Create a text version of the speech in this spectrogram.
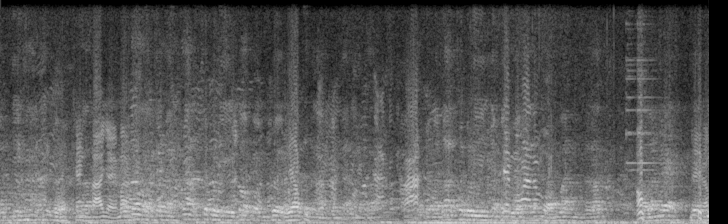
วันที่ห้าที่หกแข้งขาใหญ่มากแล้วก็จังหวัดราชบุรีก็เป็นด้วยเดี๋ยวจังหวัดราชบุรีจะเป็นวันสองวันนะครับเอ้าวันแรกนี่ครับ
